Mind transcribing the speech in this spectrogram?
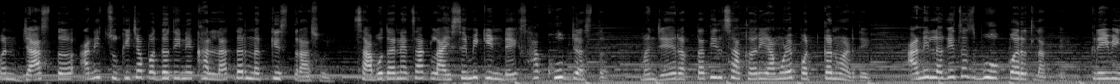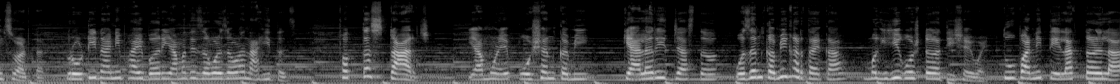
पण जास्त आणि चुकीच्या पद्धतीने खाल्ला तर नक्कीच त्रास होईल. साबुदाण्याचा ग्लायसेमिक इंडेक्स हा खूप जास्त म्हणजे रक्तातील साखर यामुळे पटकन वाढते आणि लगेचच भूक परत लागते. क्रेविंग्स वाढतात. प्रोटीन आणि फायबर यामध्ये जवळजवळ नाहीतच. फक्त स्टार्च यामुळे पोषण कमी कॅलरीज जास्त वजन कमी करताय का? मग ही गोष्ट अतिशय वाईट. तूप आणि तेलात तळला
